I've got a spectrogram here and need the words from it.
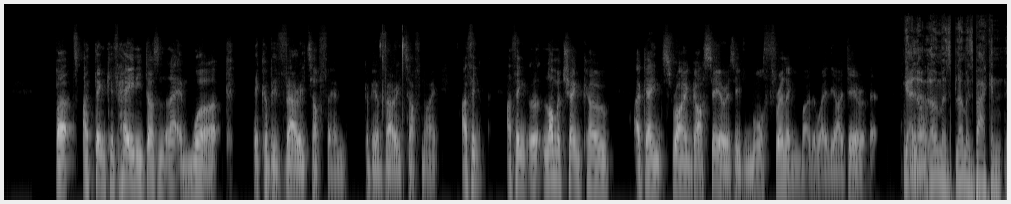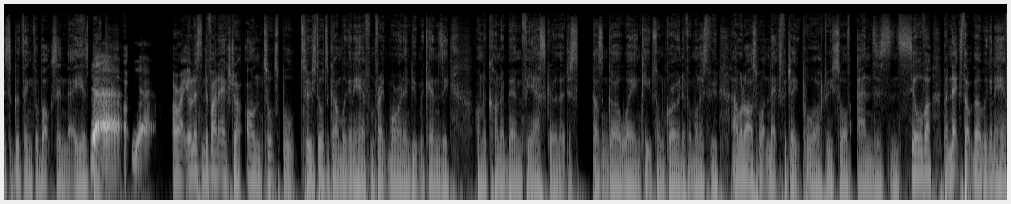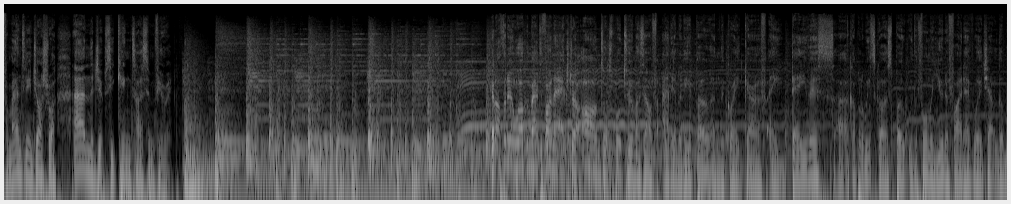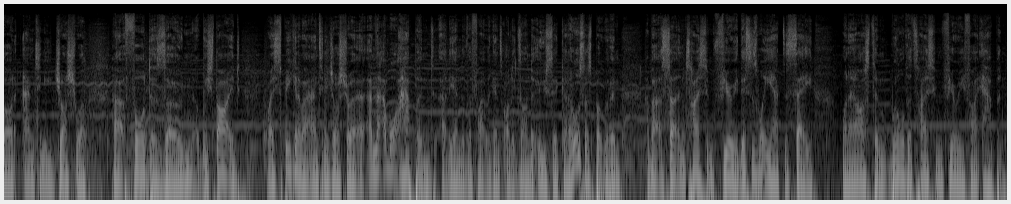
But I think if Haney doesn't let him work, it could be very tough for him. It could be a very tough night. I think I think Lomachenko against Ryan Garcia is even more thrilling, by the way, the idea of it. Yeah, look, know? Loma's Loma's back, and it's a good thing for boxing that he is. Yeah, back. yeah. All right, you're listening to Find Extra on Talksport 2. Still to come, we're going to hear from Frank Warren and Duke McKenzie on the Conor Benn fiasco that just doesn't go away and keeps on growing, if I'm honest with you. And we'll ask what next for Jake Paul after he saw off Anderson Silva. But next up, though, we're going to hear from Anthony Joshua and the Gypsy King Tyson Fury. Good afternoon, welcome back to Find Extra on Talksport 2. Myself, Ade Oladipo, and the great Gareth A. Davis. Uh, a couple of weeks ago, I spoke with the former unified heavyweight champion of the world, Anthony Joshua, uh, for the zone. We started by speaking about Anthony Joshua and that, what happened at the end of the fight against Alexander Usyk. And I also spoke with him about a certain Tyson Fury. This is what he had to say when I asked him, Will the Tyson Fury fight happen?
